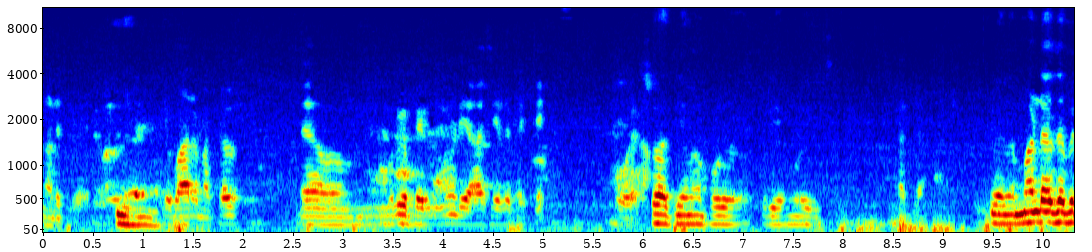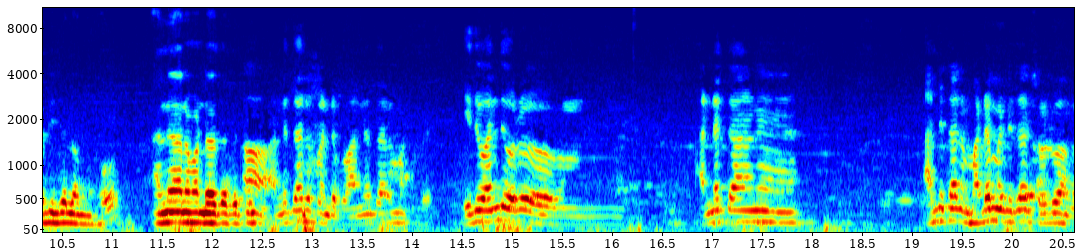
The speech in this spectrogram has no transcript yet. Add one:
நடத்துவார். வார மக்கள் முருகப்பெருமானுடைய ஆசையை பெற்று சுவாத்தியமாக அதான். இந்த மண்டபத்தை பற்றி சொல்லுங்க அன்னதான மண்டபத்தை பற்றி அன்னதான மண்டபம் அன்னதான மண்டபம் இது வந்து ஒரு அன்னதான அன்னதான மடம் என்று தான் சொல்லுவாங்க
